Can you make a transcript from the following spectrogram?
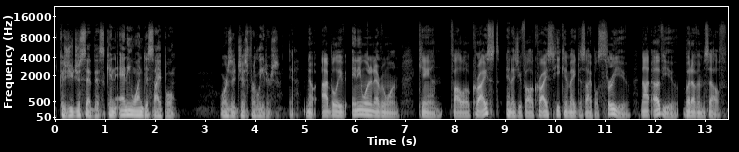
Because you just said this. Can anyone disciple, or is it just for leaders? yeah no i believe anyone and everyone can follow christ and as you follow christ he can make disciples through you not of you but of himself.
